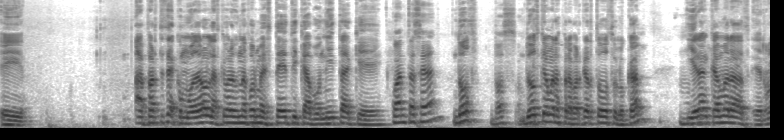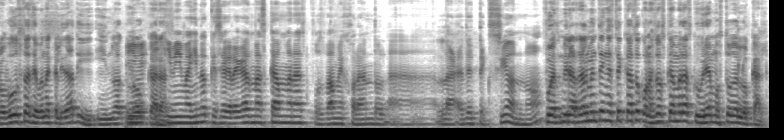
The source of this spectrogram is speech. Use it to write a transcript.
eh, aparte se acomodaron las cámaras de una forma estética, bonita, que... ¿Cuántas eran? Dos, Dos. dos cámaras para abarcar todo su local. Y eran cámaras eh, robustas, de buena calidad y, y no, Y, no me- caras. y me imagino que si agregas más cámaras, pues va mejorando la, la detección, ¿no? Pues mira, realmente en este caso con las dos cámaras cubríamos todo el local.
